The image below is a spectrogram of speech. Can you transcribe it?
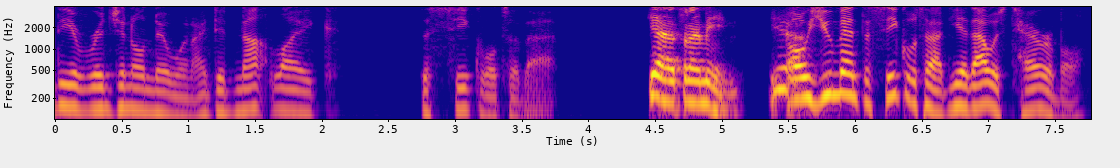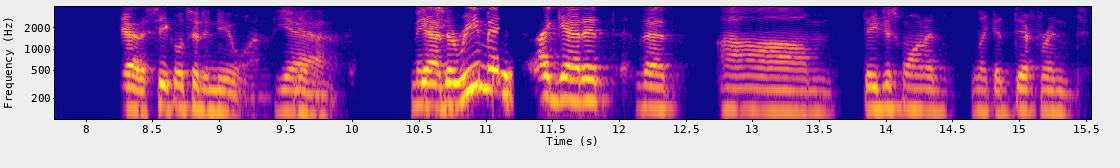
the original new one. I did not like the sequel to that. Yeah, that's what I mean. Yeah. Oh, you meant the sequel to that? Yeah, that was terrible. Yeah, the sequel to the new one. Yeah. Yeah. Makes yeah, the remake, I get it that um they just wanted like a different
